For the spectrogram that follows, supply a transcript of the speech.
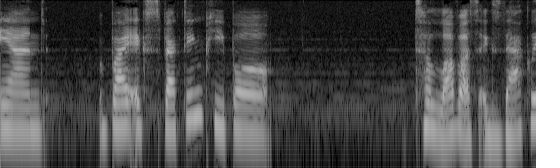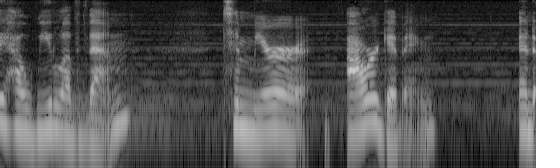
And by expecting people to love us exactly how we love them, to mirror our giving and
